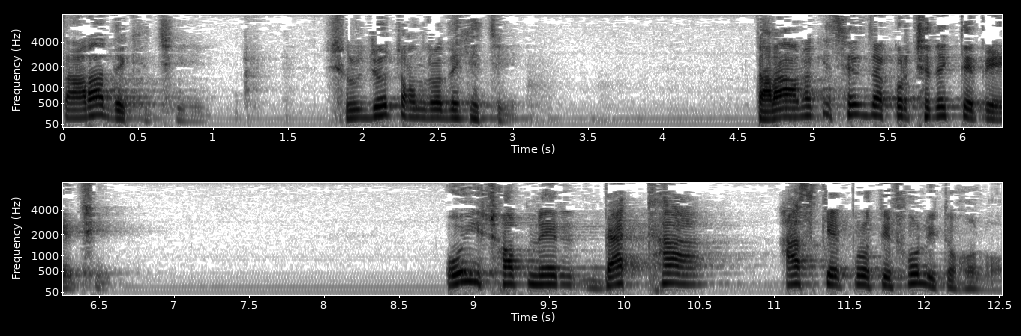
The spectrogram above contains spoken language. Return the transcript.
তারা দেখেছি, সূর্য, চন্দ্র দেখেছি। তারা আমাকে সেজদা করছে দেখতে পেয়েছি। ওই স্বপ্নের ব্যাখ্যা আজকে প্রতিফলিত হল।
